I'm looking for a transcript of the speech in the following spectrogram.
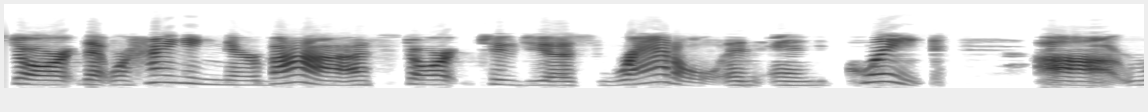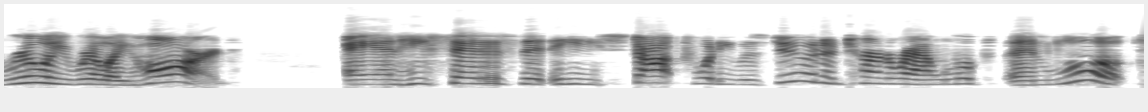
start that were hanging nearby start to just rattle and and clink uh, really really hard. And he says that he stopped what he was doing and turned around and looked and looked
